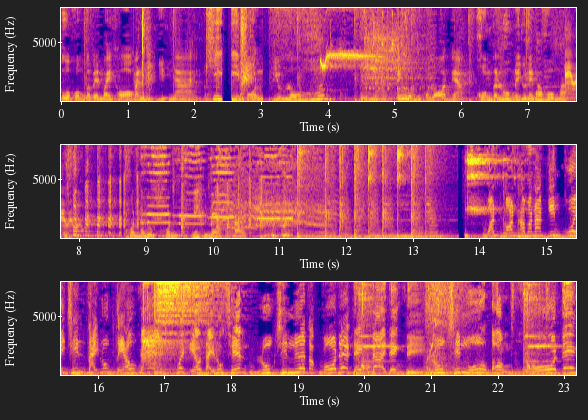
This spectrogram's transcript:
ตัวผมก็เป็นไวทองมันหยิบง่าย ขี้ปนเดี๋ยวร้อนเดี๋ยวเหนาวไอ้ช่วงที่เขาร้อนเนี่ย ผมกับลูกเนี่ยอยู่ในผ้าห่มอะคนนะลูกคนนี่คือแม่ของเรา วันก่อนเขามานั่งกินกล้วยชิ้นใส่ลูกเตี๋ยวก๋วยเตี๋ยวใส่ลูกชิ้น ลูกชิ้นเนื้อต้องโกเด้งเด้งได้เด้งดี ลูกชิ้นหมูต้องโอเด้ง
